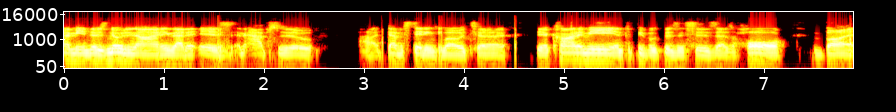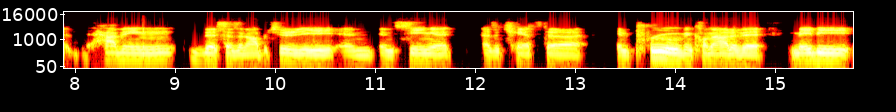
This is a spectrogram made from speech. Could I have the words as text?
I mean there's no denying that it is an absolute uh, devastating blow to the economy and to people's businesses as a whole but having this as an opportunity and and seeing it as a chance to improve and come out of it maybe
